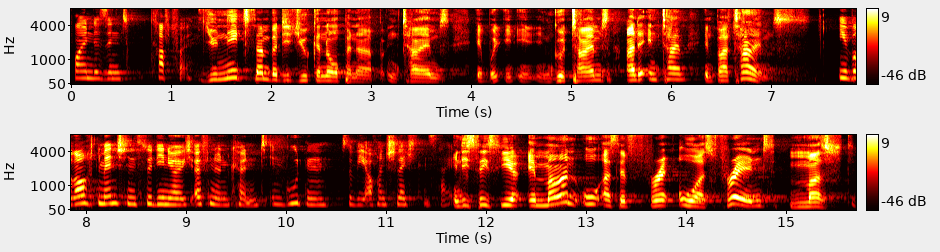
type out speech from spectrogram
Freunde sind kraftvoll. You need somebody you can open up in times, in, in, good times, and in time, in bad times. Ihr braucht Menschen, zu denen ihr euch öffnen könnt, in guten sowie auch in schlechten Zeiten. And it says here, a man who has a friend, who has friends must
